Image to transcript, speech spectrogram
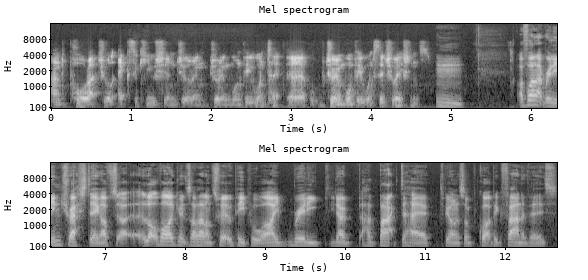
and poor actual execution during during 1v1 uh, during 1v1 situations Mm. I find that really interesting. I've a lot of arguments I've had on Twitter with people. I really, you know, have backed De Gea. To be honest, I'm quite a big fan of his.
